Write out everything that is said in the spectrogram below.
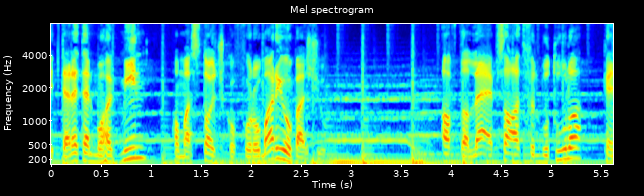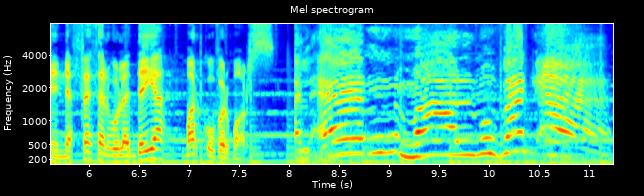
الثلاثة المهاجمين هما ستوجكوف وروماريو باجيو أفضل لاعب صعد في البطولة كان النفاثة الهولندية مارك أوفرمارس الآن مع المفاجأة.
